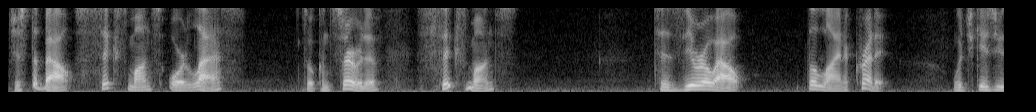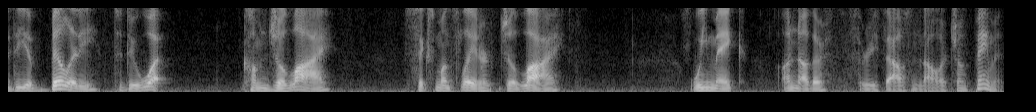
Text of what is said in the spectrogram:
just about 6 months or less, so conservative, 6 months to zero out the line of credit which gives you the ability to do what? Come July, six months later, July, we make another $3,000 chunk payment.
